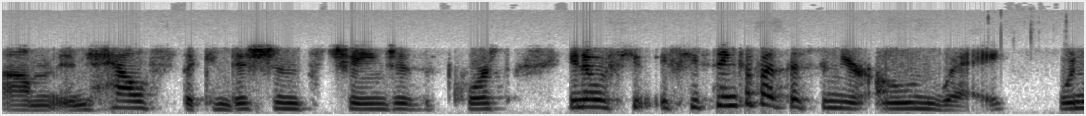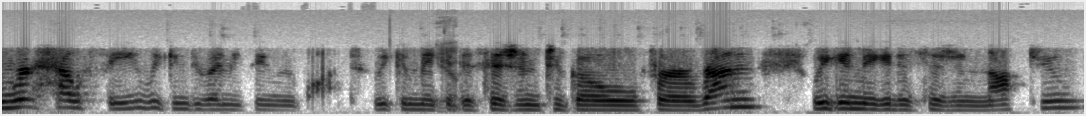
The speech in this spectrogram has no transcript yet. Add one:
um, in health, the conditions changes. Of course, you know if you if you think about this in your own way, when we're healthy, we can do anything we want. We can make yep. a decision to go for a run. We can make a decision not to.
